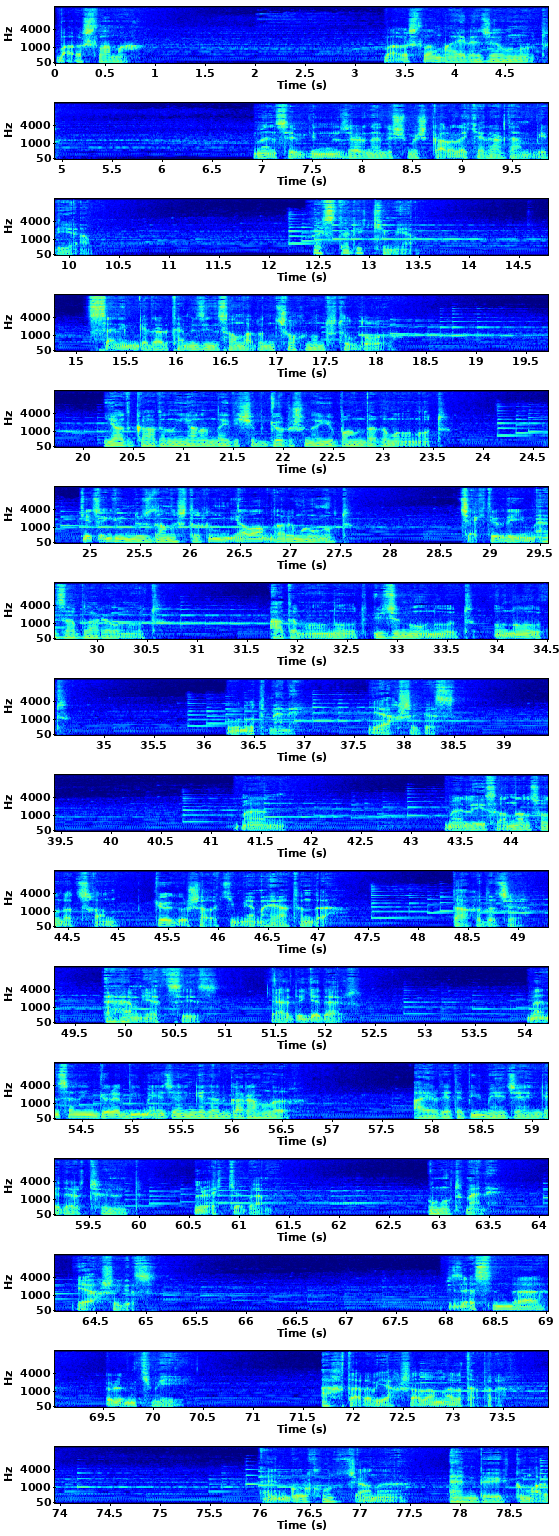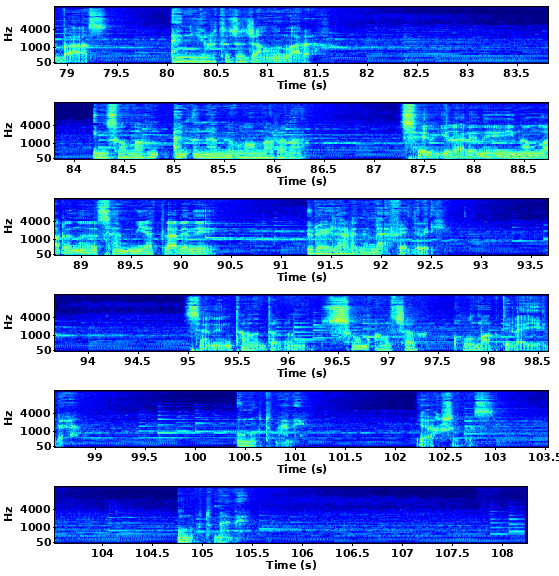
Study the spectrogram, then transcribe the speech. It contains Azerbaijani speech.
Bağışlama. Bağışlama, eləcə unut. Mən sevginin üzərinə düşmüş qara ləkələrdən biriyəm. Xəstəlik kimiyəm. Sənin qədər təmiz insanların çoxunun tutulduğu, yad qadının yanında ilişib görüşünə yubandığımı unut. Gecə gündüz danışdığım yalanlarımı unut. Çəkdirdiyim əzabları unut. Adımı unut, üzümü unut, unut. Unut məni, yaxşı qız. Mən mən lisandan sonra çıxan göy qurşağı kimiyəm həyatında. Dağıdıcı, əhəmiyyətsiz, gəldi gedər. Mən sənin görə bilməyəcəyin qədər qaranlıq, ayırt edə bilməyəcəyin qədər tünd, mürəkkəbəm. Unut məni, yaxşı qız. Biz əslində ölüm kimi axtarıb yaxşı adamları tapırıq. Ən qorxunc canı, ən böyük qumarbaz, ən yırtıcı canlılarıq. İnsanların ən önəmli olanlarını, sevgilərini, inamlarını, səmimiyyətlərini, ürəklərini məhv edirik. Sənin tanıdığın son alçaq olmaq diləyi ilə. Unut məni, yaxşı qız. Unut məni.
